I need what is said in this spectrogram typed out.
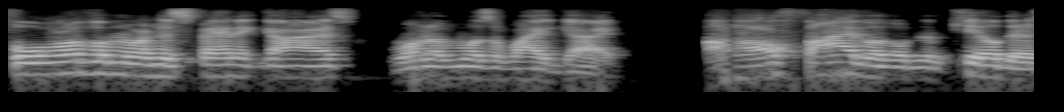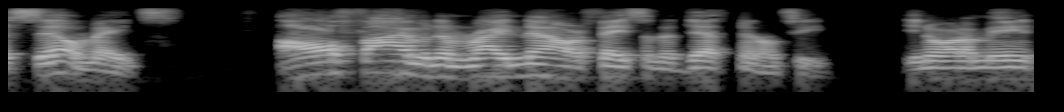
Four of them were Hispanic guys. One of them was a white guy. All five of them killed their cellmates. All five of them right now are facing a death penalty. You know what I mean?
